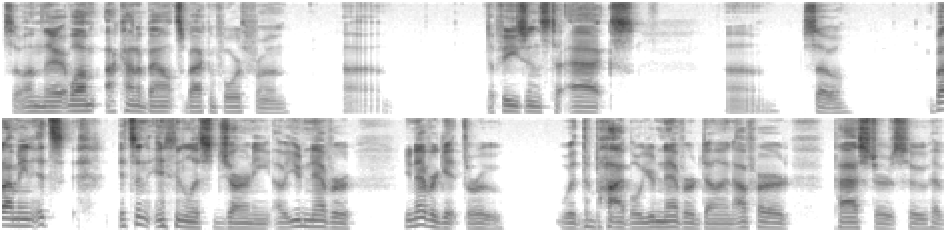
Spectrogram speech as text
so I'm there. Well, I'm, i kind of bounce back and forth from uh, Ephesians to Acts. Um, so but I mean, it's it's an endless journey. I you never you never get through with the Bible. You're never done. I've heard pastors who have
